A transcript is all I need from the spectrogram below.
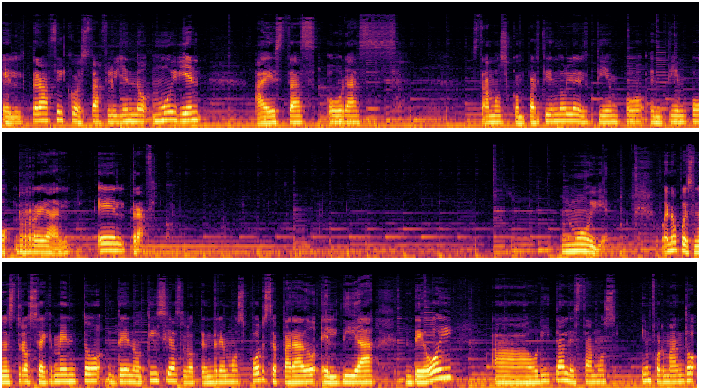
el tráfico está fluyendo muy bien a estas horas. Estamos compartiéndole el tiempo en tiempo real, el tráfico. Muy bien. Bueno, pues nuestro segmento de noticias lo tendremos por separado el día de hoy ahorita le estamos informando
